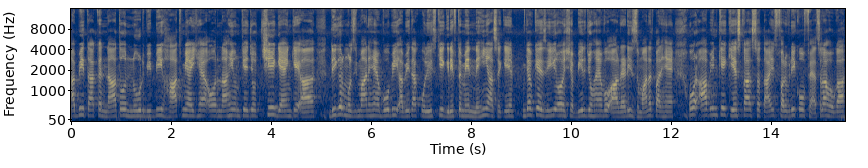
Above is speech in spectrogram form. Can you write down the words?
अभी तक ना तो नूर बीबी हाथ में आई है और ना ही उनके जो छः गैंग के दीगर मुलजमान हैं, वो भी अभी तक पुलिस की गिरफ्त में नहीं आ सके, जबकि जहीर और शबीर जो हैं, वो ऑलरेडी ज़मानत पर हैं। और अब इनके केस का सत्ताईस फरवरी को फैसला होगा,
